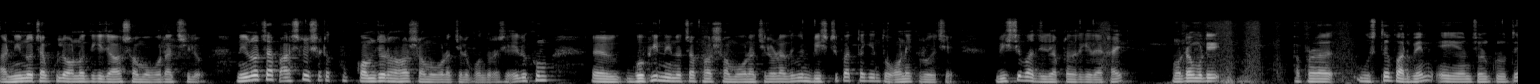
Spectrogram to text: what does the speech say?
আর নিম্নচাপগুলো অন্যদিকে যাওয়ার সম্ভাবনা ছিল। নিম্নচাপ আসলেও সেটা খুব কমজোর হওয়ার সম্ভাবনা ছিল বন্ধুরা। এরকম গভীর নিম্নচাপ হওয়ার সম্ভাবনা ছিল না। দেখবেন বৃষ্টিপাতটা কিন্তু অনেক রয়েছে। বৃষ্টিপাত যদি আপনাদেরকে দেখাই, মোটামুটি আপনারা বুঝতে পারবেন এই অঞ্চলগুলোতে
